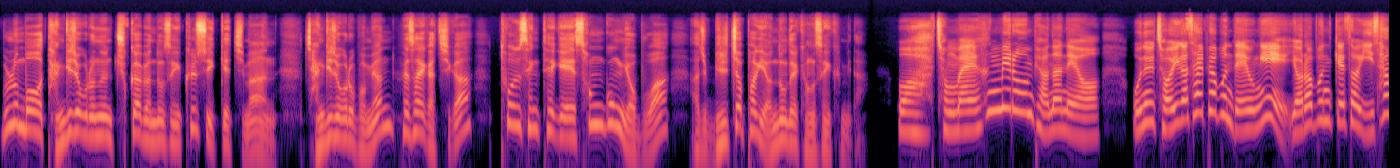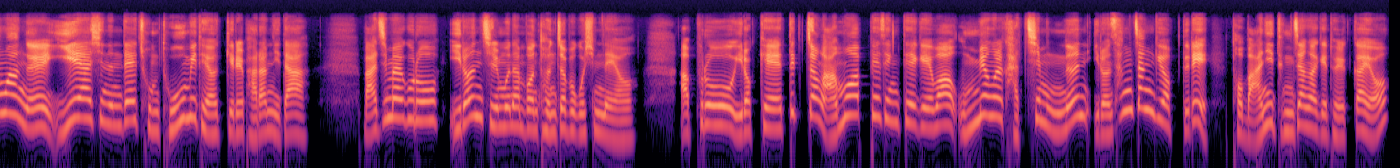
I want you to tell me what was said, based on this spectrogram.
물론 뭐 단기적으로는 주가 변동성이 클 수 있겠지만 장기적으로 보면 회사의 가치가 톤 생태계의 성공 여부와 아주 밀접하게 연동될 가능성이 큽니다. 와, 정말 흥미로운 변화네요. 오늘 저희가 살펴본 내용이 여러분께서 이 상황을 이해하시는데 좀 도움이 되었기를 바랍니다. 마지막으로 이런 질문 한번 던져보고 싶네요. 앞으로 이렇게 특정 암호화폐 생태계와 운명을 같이 묶는 이런 상장 기업들이 더 많이 등장하게 될까요?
